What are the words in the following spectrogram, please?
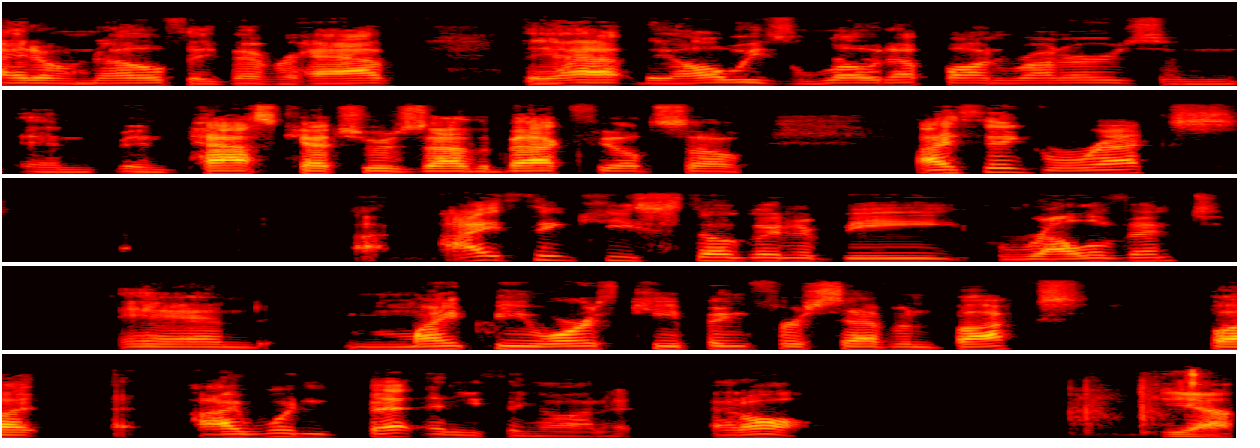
I don't know if they've ever have. They have they always load up on runners and, and, and pass catchers out of the backfield. So I think Rex I think he's still going to be relevant and might be worth keeping for seven bucks, but I wouldn't bet anything on it at all. Yeah.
